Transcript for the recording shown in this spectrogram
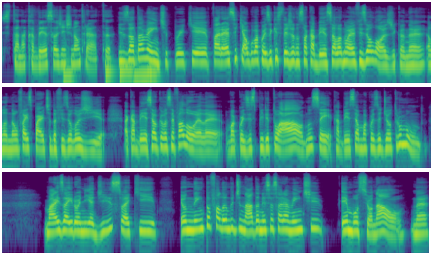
Se está na cabeça, a gente não trata. Exatamente, porque parece que alguma coisa que esteja na sua cabeça, ela não é fisiológica, né? Ela não faz parte da fisiologia. A cabeça é o que você falou, ela é uma coisa espiritual, não sei, a cabeça é uma coisa de outro mundo. Mas a ironia disso é que eu nem tô falando de nada necessariamente emocional, né?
